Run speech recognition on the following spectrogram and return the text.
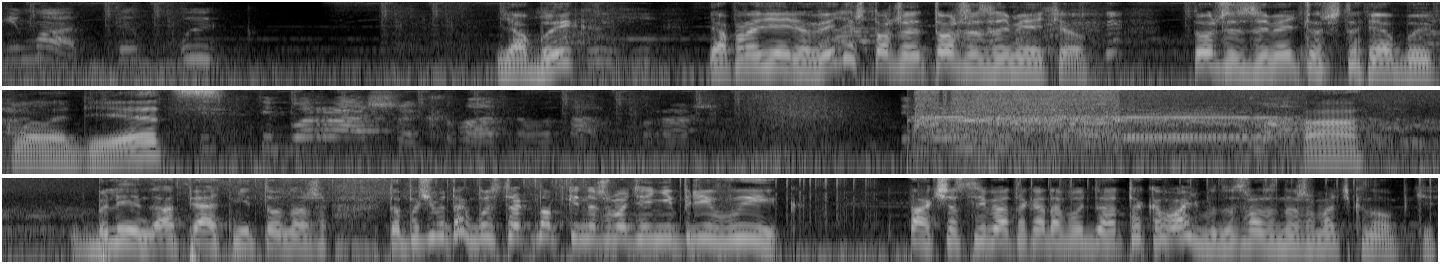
Дима, ты бык. Я бык? Я проверил, видишь, тоже, тоже заметил. Тоже заметил, что я бык, молодец. Ты барашек. Ладно, вот так, барашек. Ты. А, блин, опять не то нажал. Да почему так быстро кнопки нажимать? Я не привык. Так, сейчас, ребята, когда буду атаковать, буду сразу нажимать кнопки.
